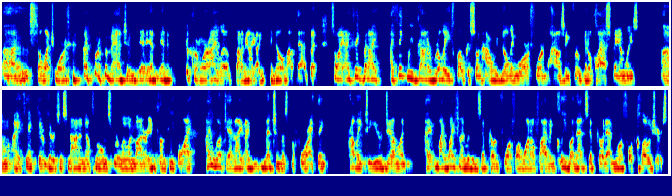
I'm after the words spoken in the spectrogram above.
uh, so much more than I would have imagined, and, and from where I live. But I mean, I, I know about that. But so I, I, think, but I, I think we've got to really focus on how are we building more affordable housing for middle class families um, I think there, there's just not enough homes for low and moderate income people. I, I look at, and I, I mentioned this before, I think probably to you, Jim, when I, my wife and I live in zip code 44105 in Cleveland. That zip code had more foreclosures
